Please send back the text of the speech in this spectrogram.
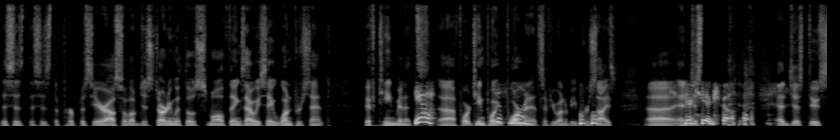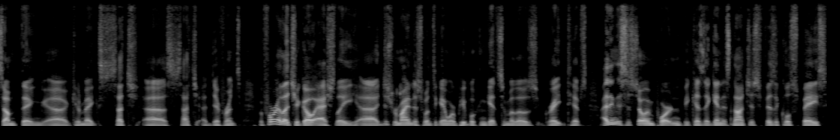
This is this is the purpose here. I also love just starting with those small things. I always say one percent, fifteen minutes, Yeah. uh, fourteen point Just four one. minutes if you want to be precise, uh, and just and just do something uh, can make such uh, such a difference. Before I let you go, Ashley, uh, just remind us once again where people can get some of those great tips. I think this is so important because again, it's not just physical space;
